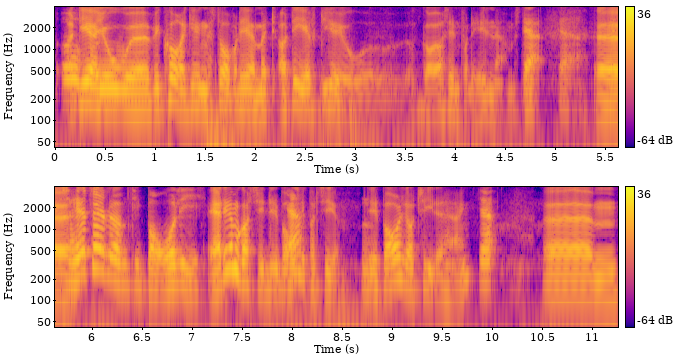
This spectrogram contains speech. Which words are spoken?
og Åh, det er jo øh, VK-regeringen, der står for det her, med, og DF, de er jo, øh, går også ind for det hele nærmest. Ja, ja. Øh, Så her taler vi om de borgerlige. Ja, det kan man godt sige. Det er de borgerlige Ja. partier. Det er et borgerligt årti, det her, ikke? Ja. Øhm,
